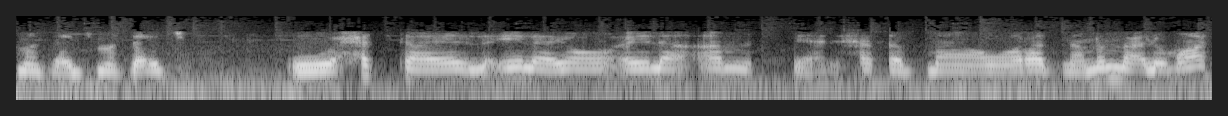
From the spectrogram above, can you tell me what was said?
مزعج مزعج. وحتى إلى يوم إلى أمس يعني حسب ما وردنا من معلومات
